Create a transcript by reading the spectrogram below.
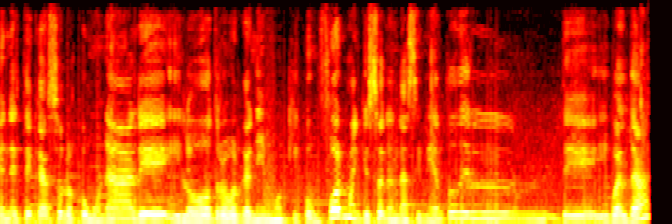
en este caso los comunales y los otros organismos que conforman, que son el nacimiento del, de igualdad,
